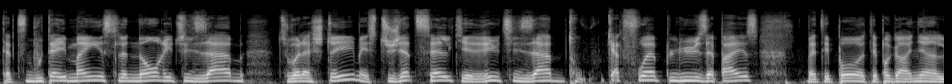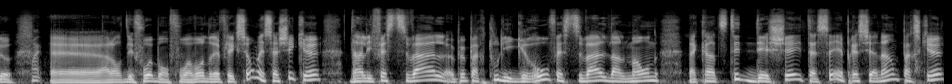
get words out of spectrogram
ta petite bouteille mince, le non réutilisable, tu vas l'acheter, mais si tu jettes celle qui est réutilisable quatre fois plus épaisse, ben t'es pas t'es pas gagnant là. Ouais. Euh, alors des fois bon faut avoir une réflexion, mais sachez que dans les festivals un peu partout, les gros festivals dans le monde, la quantité de déchets est assez impressionnante parce que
